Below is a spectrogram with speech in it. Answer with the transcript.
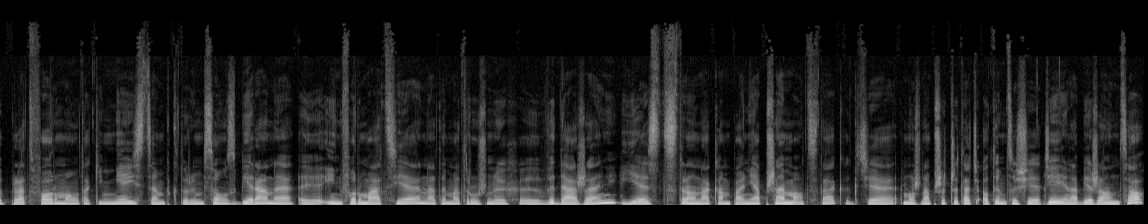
y, platformą, takim miejscem, w którym są zbierane y, informacje na temat różnych y, wydarzeń jest strona kampania Przemoc, tak, gdzie można przeczytać o tym, co się dzieje na bieżąco,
